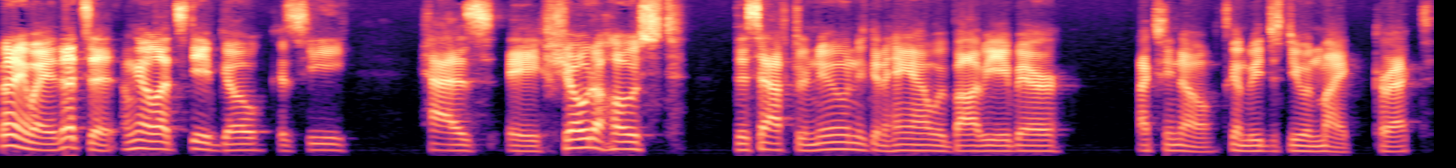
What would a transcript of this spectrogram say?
But anyway, that's it. I'm going to let Steve go because he has a show to host this afternoon. He's going to hang out with Bobby Hebert Actually, no, it's going to be just you and Mike, correct?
